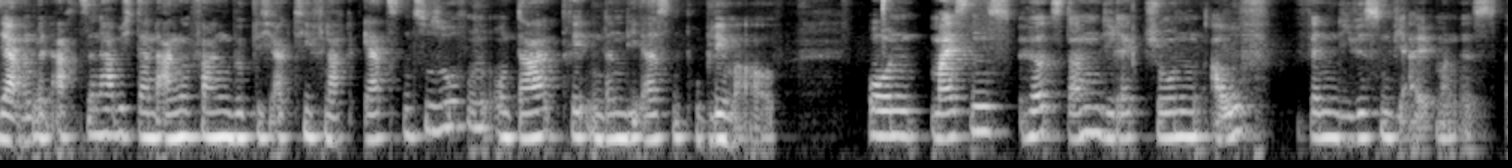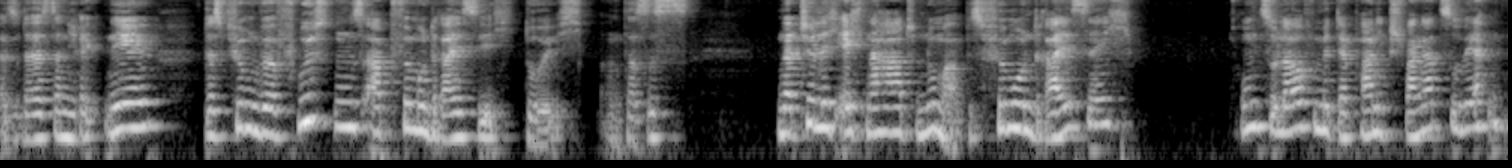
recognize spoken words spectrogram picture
Ja, und mit 18 habe ich dann angefangen, wirklich aktiv nach Ärzten zu suchen und da treten dann die ersten Probleme auf. Und meistens hört es dann direkt schon auf, wenn die wissen, wie alt man ist. Also da ist dann direkt, nee, das führen wir frühestens ab 35 durch. Und das ist natürlich echt eine harte Nummer. Bis 35 rumzulaufen, mit der Panik schwanger zu werden.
